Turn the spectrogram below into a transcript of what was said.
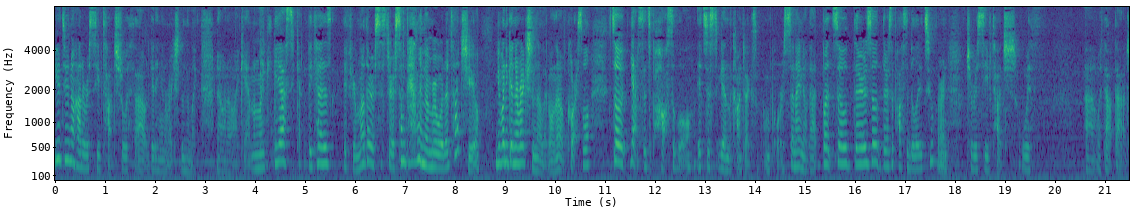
you do know how to receive touch without getting an erection. And they're like, no, no, I can't. And I'm like, yes, you can. Because if your mother or sister or some family member were to touch you, you to get an erection. And they're like, oh, no, of course. Well, so yes, it's possible. It's just, again, the context, of course, and I know that. But so there's a, there's a possibility to learn to receive touch with, uh, without that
